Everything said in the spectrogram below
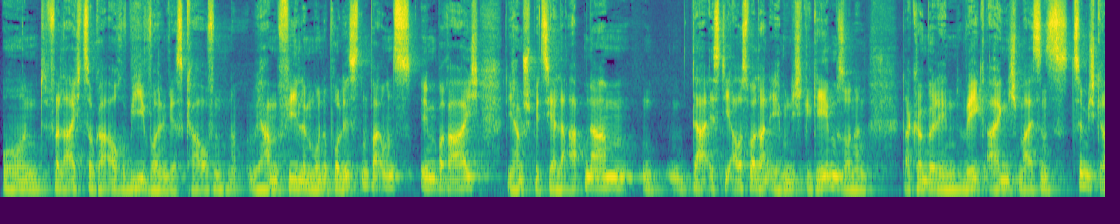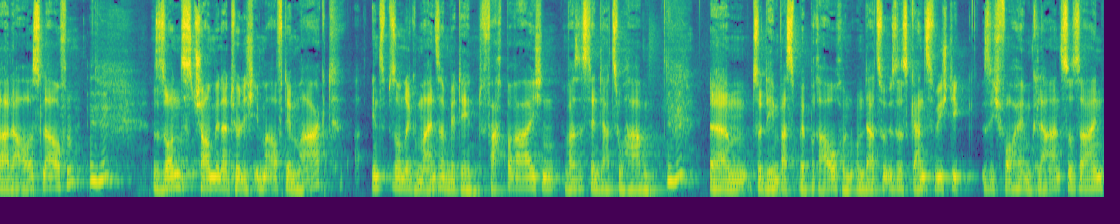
und vielleicht sogar auch, wie wollen wir es kaufen. Wir haben viele Monopolisten bei uns im Bereich, die haben spezielle Abnahmen. Da ist die Auswahl dann eben nicht gegeben, sondern da können wir den Weg eigentlich meistens ziemlich gerade auslaufen. Mhm. Sonst schauen wir natürlich immer auf den Markt, insbesondere gemeinsam mit den Fachbereichen, was ist denn da zu haben. Mhm ähm, zu dem, was wir brauchen. Und dazu ist es ganz wichtig, sich vorher im Klaren zu sein,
